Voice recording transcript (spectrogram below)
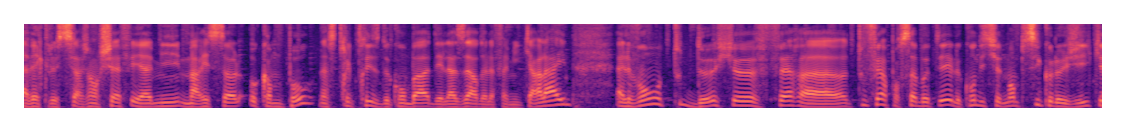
Avec le sergent-chef et ami Marisol Ocampo, l'instructrice de combat des Lazars de la famille Carline, elles vont toutes deux euh, faire, euh, tout faire pour saboter le conditionnement psychologique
